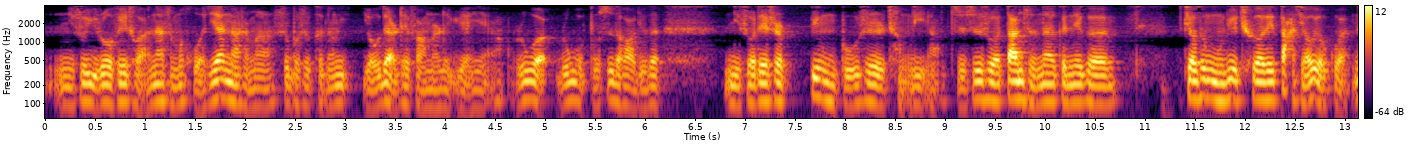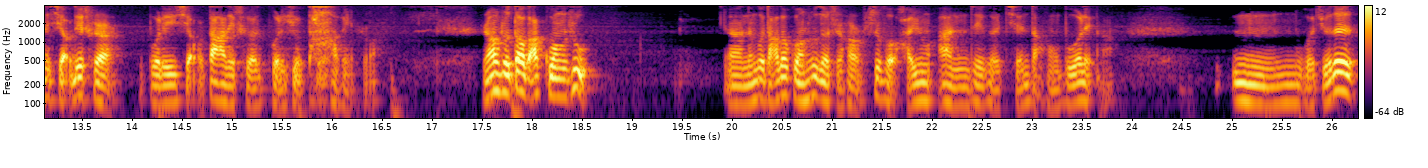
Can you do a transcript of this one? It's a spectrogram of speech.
你说宇宙飞船呐，什么火箭呐，什么是不是可能有点这方面的原因啊？如果如果不是的话，我觉得你说这事儿并不是成立啊，只是说单纯的跟这个。交通工具车的大小有关，那小的车玻璃小，大的车玻璃就大呗，是吧？然后说到达光速，啊，能够达到光速的时候，是否还用安这个前挡风玻璃啊？嗯，我觉得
